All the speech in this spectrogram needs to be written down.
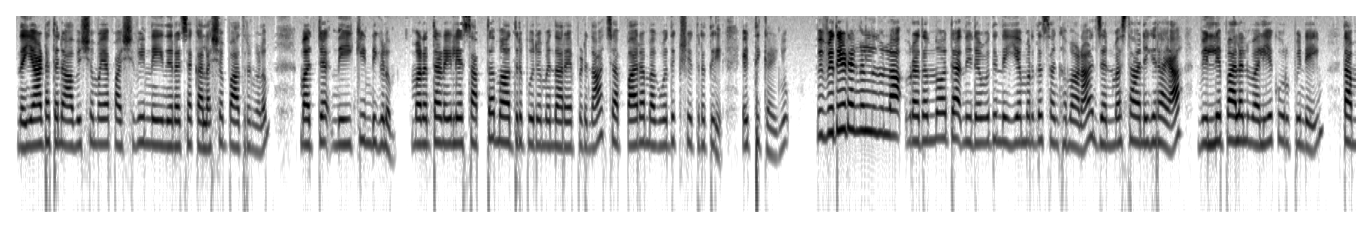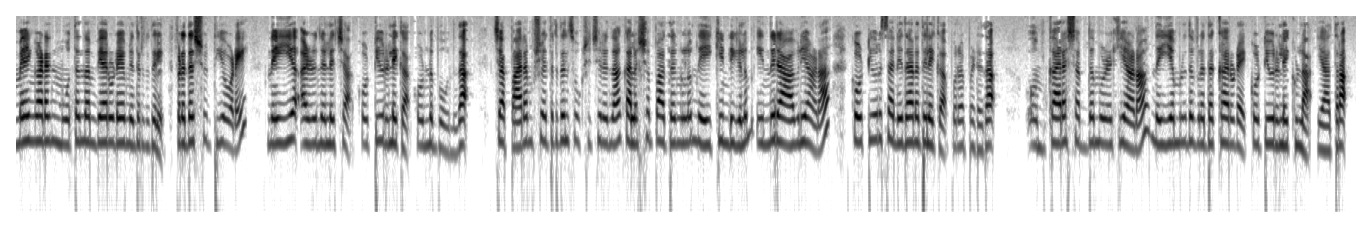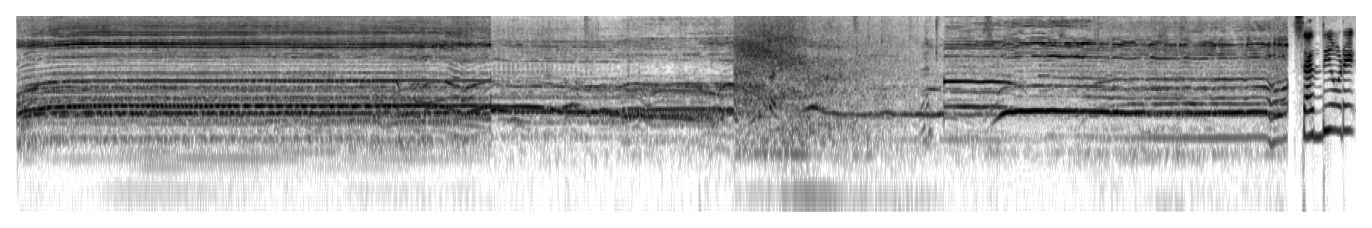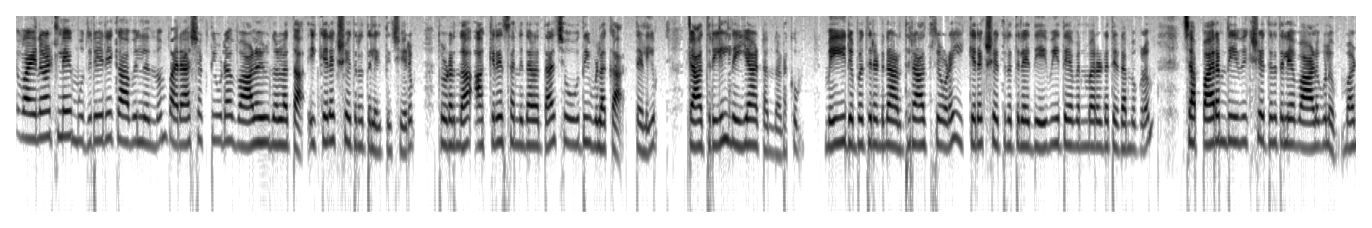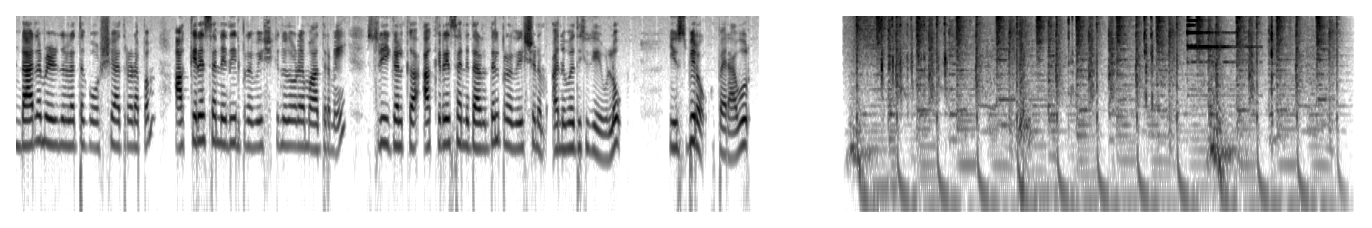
നെയ്യാട്ടത്തിന് ആവശ്യമായ പശുവിൻ നെയ് നിറച്ച കലശപാത്രങ്ങളും മറ്റ് നെയ്ക്കിണ്ടികളും മണത്തണയിലെ സപ്തമാതൃപുരം എന്നറിയപ്പെടുന്ന ചപ്പാര ഭഗവതി ക്ഷേത്രത്തിൽ എത്തിക്കഴിഞ്ഞു. വിവിധയിടങ്ങളിൽ നിന്നുള്ള വ്രതം നോറ്റ നിരവധി നെയ്യമൃത സംഘമാണ് ജന്മസ്ഥാനികരായ വില്യപാലൻ വലിയ കുറുപ്പിന്റെയും തമ്മയങ്ങാടൻ മൂത്ത നമ്പ്യാരുടെയും നേതൃത്വത്തിൽ വ്രതശുദ്ധിയോടെ നെയ്യ് അഴുന്നള്ളിച്ച കൊട്ടിയൂരിലേക്ക് കൊണ്ടുപോകുന്നത്. ചപ്പാരം ക്ഷേത്രത്തിൽ സൂക്ഷിച്ചിരുന്ന കലശപാത്രങ്ങളും നെയ്ക്കിണ്ടികളും ഇന്ന് രാവിലെയാണ് കൊട്ടിയൂർ സന്നിധാനത്തിലേക്ക് പുറപ്പെട്ടത്. ഓംകാര ശബ്ദം മുഴക്കിയാണ് നെയ്യമൃത വ്രതക്കാരുടെ കൊട്ടിയൂരിലേക്കുള്ള യാത്ര. സന്ധ്യയോടെ വയനാട്ടിലെ മുതിരേരി കാവിൽ നിന്നും പരാശക്തിയുടെ വാളെഴുന്നള്ളത്ത ഇക്കര ക്ഷേത്രത്തിൽ എത്തിച്ചേരും. തുടർന്ന് അക്കരെ സന്നിധാനത്ത് ചോതി വിളക്ക തെളിയും. രാത്രിയിൽ നെയ്യാട്ടം നടക്കും. മെയ് ഇരുപത്തിരണ്ടിന് അർദ്ധരാത്രിയോടെ ഇക്കര ക്ഷേത്രത്തിലെ ദേവീദേവന്മാരുടെ തിടമ്പുകളും ചപ്പാരം ദേവി ക്ഷേത്രത്തിലെ വാളുകളും ഭണ്ഡാരം എഴുന്നള്ളത്ത ഘോഷയാത്രയോടൊപ്പം അക്കരെ സന്നിധിയിൽ പ്രവേശിക്കുന്നതോടെ മാത്രമേ സ്ത്രീകൾക്ക് അക്കരെ സന്നിധാനത്തിൽ പ്രവേശനം അനുവദിക്കുകയുള്ളൂ. News bureau Peravoor.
